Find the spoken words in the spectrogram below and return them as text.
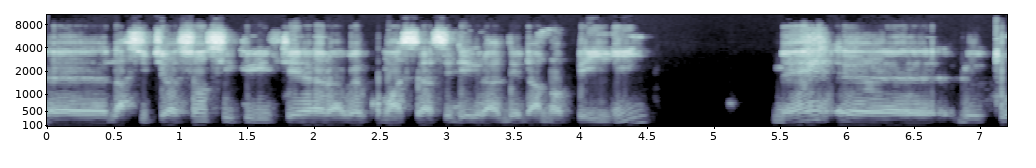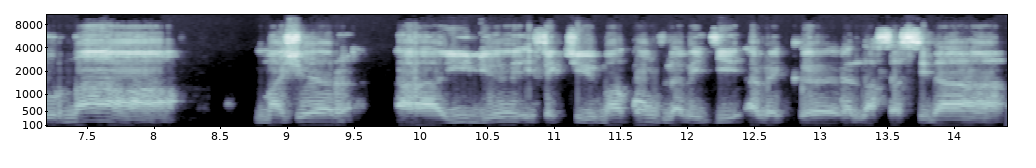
euh, la situation sécuritaire avait commencé à se dégrader dans notre pays, mais euh, le tournant majeur a eu lieu effectivement, comme vous l'avez dit, avec euh, l'assassinat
